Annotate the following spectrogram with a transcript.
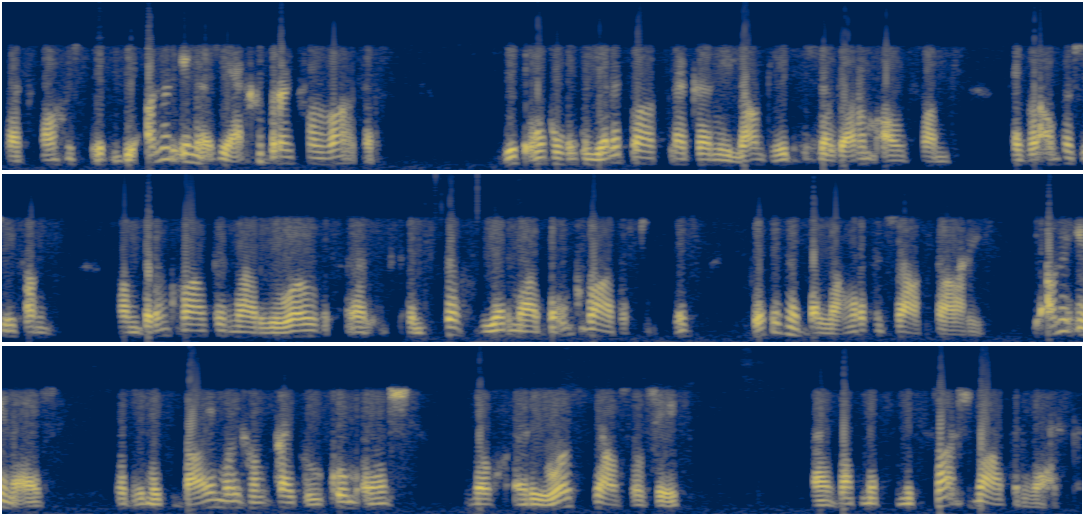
wat aangespreek word. Die ander een is die hergebruik van water. Dit op 'n hele paar plekke in die land het ons nou daarom al van ek wil amper sê van van drinkwater na riool uh, en stig weer na drinkwater. Dit dit is 'n belangrike saak daarin. Die ander een is dat jy moet baie mooi gaan kyk hoekom ons nog 'n rioolstelsel het uh, wat met met vars water werk.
